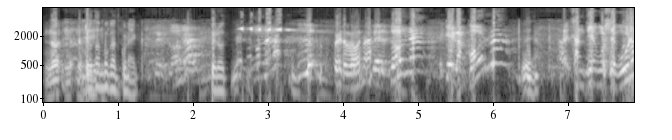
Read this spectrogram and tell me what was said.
No, no, no, Jo tampoc et conec. Però Perdona? ¿Perdona? ¿Que la porra? ¿Santiago Segura?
